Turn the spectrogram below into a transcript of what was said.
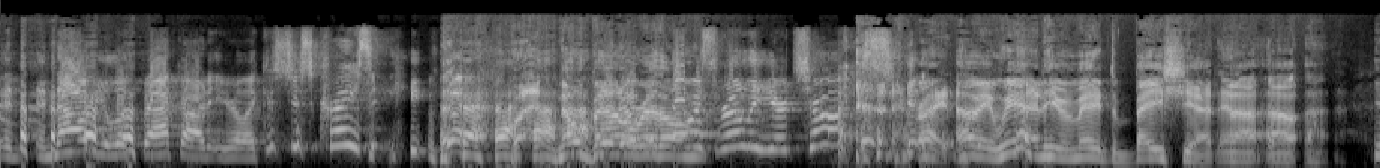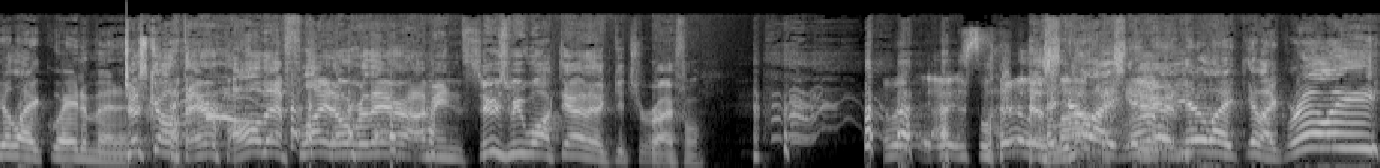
and, and now you look back on it, you're like, it's just crazy. but no You battle know, rhythm. That was really your choice. right. I mean, we hadn't even made it to base yet, and I, uh, you're like wait a minute just go up there. All that flight over there. I mean, as soon as we walked out of there, get your rifle. It was, it was literally. It's And you're like, you're, you're like, you're like, really?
